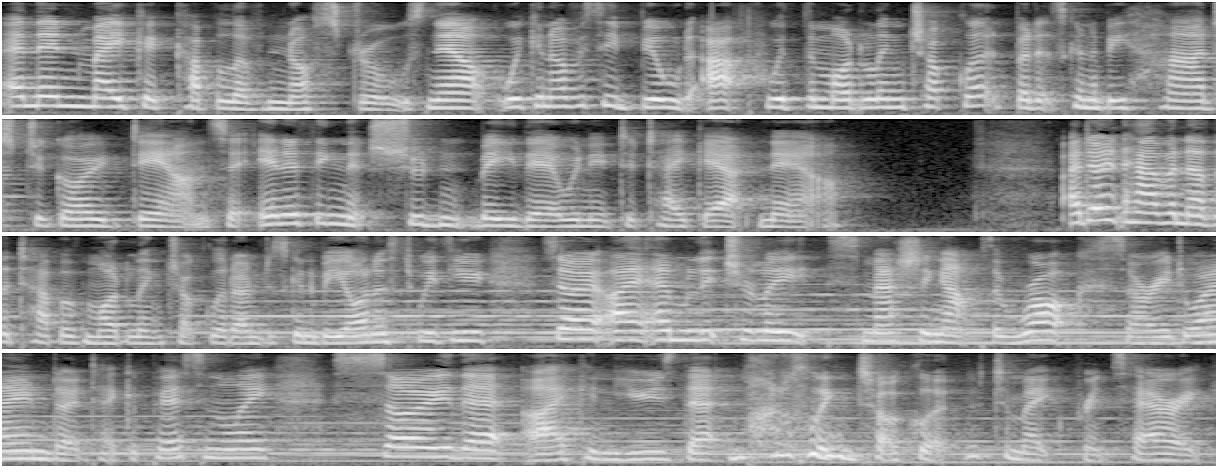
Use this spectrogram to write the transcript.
and then make a couple of nostrils. Now we can obviously build up with the modeling chocolate, but it's gonna be hard to go down. So anything that shouldn't be there, we need to take out now. I don't have another tub of modeling chocolate, I'm just gonna be honest with you. So I am literally smashing up the rock, sorry Dwayne, don't take it personally, so that I can use that modeling chocolate to make Prince Harry.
